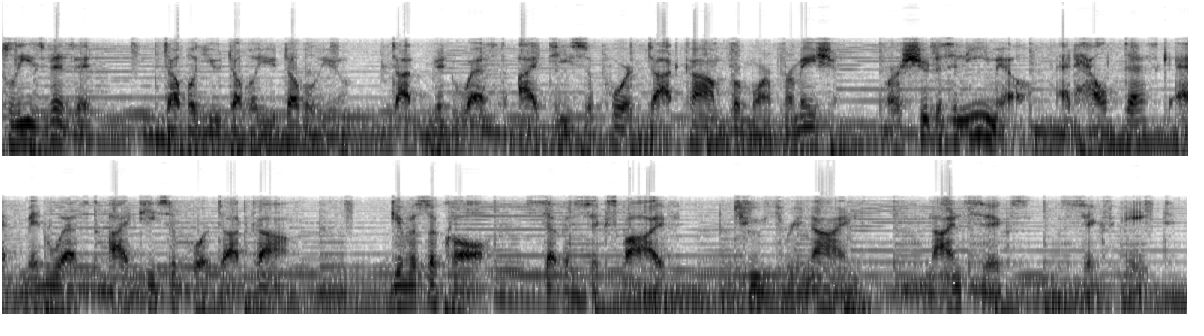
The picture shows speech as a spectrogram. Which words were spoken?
Please visit www.midwestitsupport.com for more information or shoot us an email at helpdesk at midwestitsupport.com. Give us a call 765 239 9668.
